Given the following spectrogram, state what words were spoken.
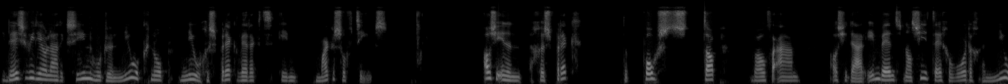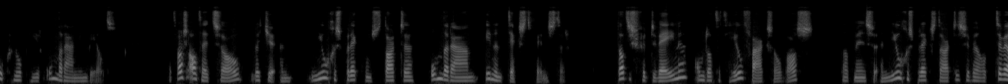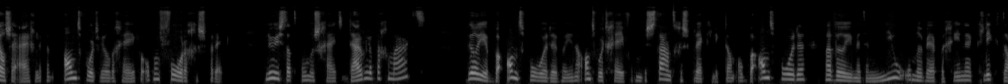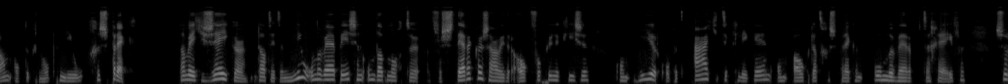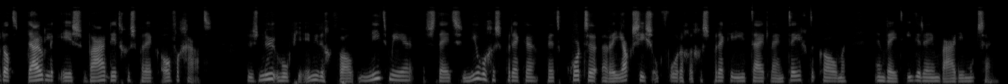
In deze video laat ik zien hoe de nieuwe knop Nieuw gesprek werkt in Microsoft Teams. Als je in een gesprek, de Posts-tab bovenaan, als je daarin bent, dan zie je tegenwoordig een nieuwe knop hier onderaan in beeld. Het was altijd zo dat je een nieuw gesprek kon starten onderaan in een tekstvenster. Dat is verdwenen omdat het heel vaak zo was dat mensen een nieuw gesprek starten terwijl ze eigenlijk een antwoord wilden geven op een vorig gesprek. Nu is dat onderscheid duidelijker gemaakt. Wil je beantwoorden, wil je een antwoord geven op een bestaand gesprek, klik dan op beantwoorden. Maar wil je met een nieuw onderwerp beginnen, klik dan op de knop nieuw gesprek. Dan weet je zeker dat dit een nieuw onderwerp is en om dat nog te versterken zou je er ook voor kunnen kiezen om hier op het aatje te klikken en om ook dat gesprek een onderwerp te geven, zodat duidelijk is waar dit gesprek over gaat. Dus nu hoef je in ieder geval niet meer steeds nieuwe gesprekken met korte reacties op vorige gesprekken in je tijdlijn tegen te komen en weet iedereen waar die moet zijn.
